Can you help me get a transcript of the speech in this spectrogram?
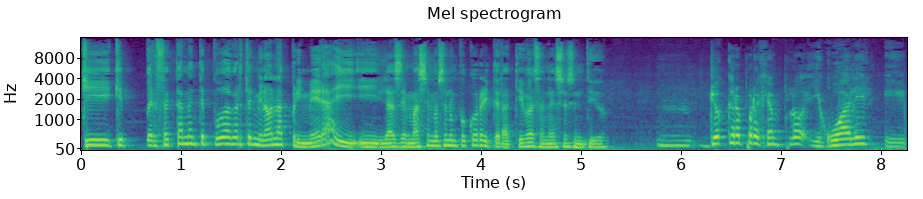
que, que perfectamente pudo haber terminado en la primera y, y las demás se me hacen un poco reiterativas en ese sentido. Yo creo, por ejemplo, igual y, y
